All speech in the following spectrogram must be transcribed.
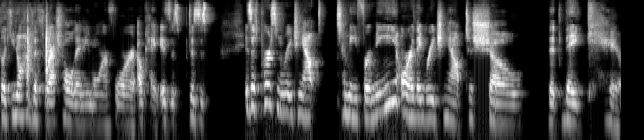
like, you don't have the threshold anymore for, okay, is this, does this, is this person reaching out to me for me or are they reaching out to show that they care?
